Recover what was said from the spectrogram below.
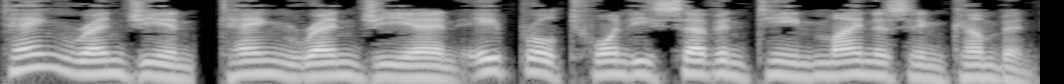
Tang Renjian, Tang Renjian April 2017–incumbent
